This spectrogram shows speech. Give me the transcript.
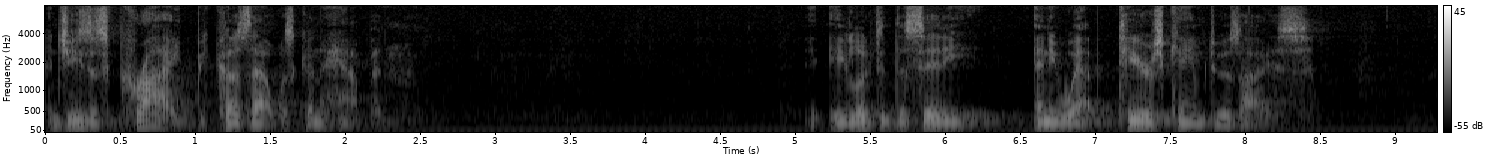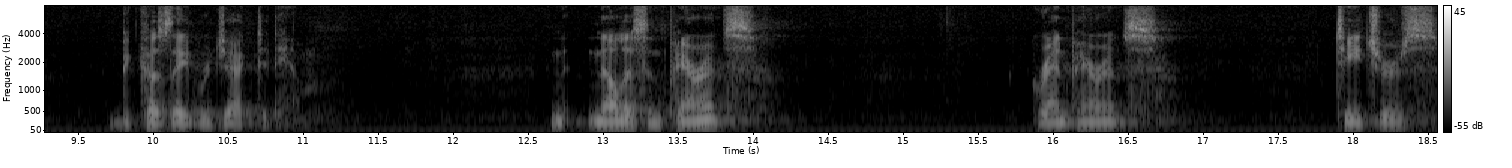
And Jesus cried because that was going to happen. He looked at the city and he wept. Tears came to his eyes because they'd rejected him. Now, listen, parents, grandparents, teachers,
